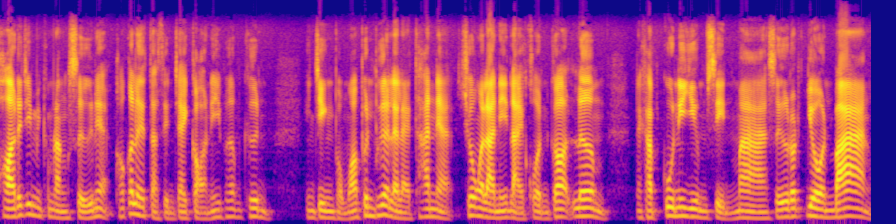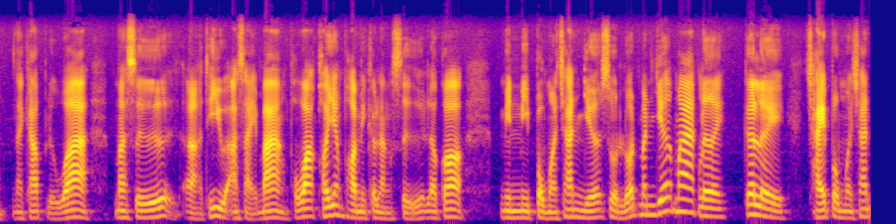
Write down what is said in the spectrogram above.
พอที่จะมีกำลังซื้อเนี่ยเขาก็เลยตัดสินใจก่อนนี้เพิ่มขึ้น จริงๆ ผมว่าเพื่อนๆ หลาย ๆ ท่านเนี่ยช่วงเวลานี้หลายคนก็เริ่มนะครับกู้หนี้ยืมสินมาซื้อรถยนต์บ้างนะครับหรือว่ามาซื้ออที่อยู่อาศัยบ้าง เพราะว่าเขายังพอมีกำลังซื้อ แล้วก็มินมีโปรโมชั่นเยอะส่วนลดมันเยอะมากเลย ก็เลยใช้โปรโมชั่น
